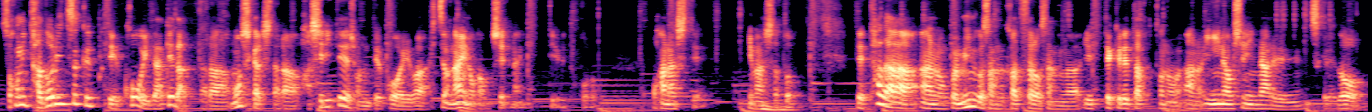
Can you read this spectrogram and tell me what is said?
そこにたどり着くっていう行為だけだったらもしかしたらファシリテーションっていう行為は必要ないのかもしれないっていうところを話していましたと。でただあのこれミミコさんと勝太郎さんが言ってくれたことのあの言い直しになるんですけれど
